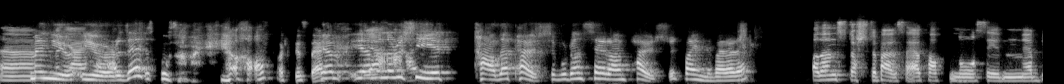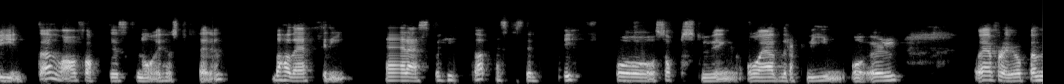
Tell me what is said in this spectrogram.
Uh, men gjør, men gjør du det? Jeg har faktisk det. Ja, ja men når du sier ta deg pause, hvordan ser da en pause ut? Hva innebærer det? Ja, den største pausen jeg har tatt nå siden jeg begynte, var faktisk nå i høstferien. Da hadde jeg fri. Jeg reiste på hytta, jeg spiste biff og soppstuing, og jeg drakk vin og øl. Og jeg fløy opp en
